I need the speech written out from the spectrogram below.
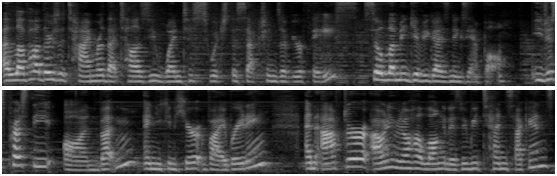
I love how there's a timer that tells you when to switch the sections of your face. So let me give you guys an example. You just press the on button and you can hear it vibrating. And after, I don't even know how long it is, maybe 10 seconds,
